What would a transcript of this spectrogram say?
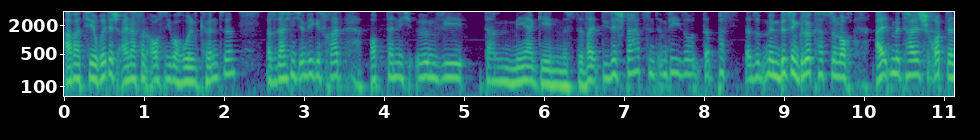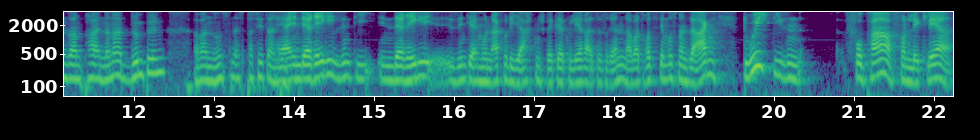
aber theoretisch einer von außen überholen könnte? Also da habe ich mich irgendwie gefragt, ob da nicht irgendwie da mehr gehen müsste, weil diese Starts sind irgendwie so, da passt, also mit ein bisschen Glück hast du noch Altmetallschrott, wenn sie ein paar ineinander dümpeln, aber ansonsten es passiert da Ja, nichts. in der Regel sind die, in der Regel sind ja in Monaco die Yachten spektakulärer als das Rennen, aber trotzdem muss man sagen, durch diesen Fauxpas von Leclerc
